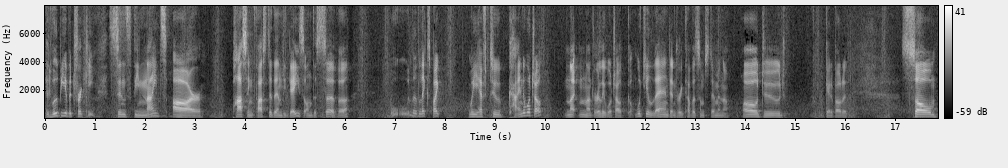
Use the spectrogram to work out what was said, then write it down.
It will be a bit tricky, since the nights are passing faster than the days on the server. Ooh, little leg spike. We have to kind of watch out. Not, not really watch out. Would you land and recover some stamina? Oh, dude. Forget about it. So,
